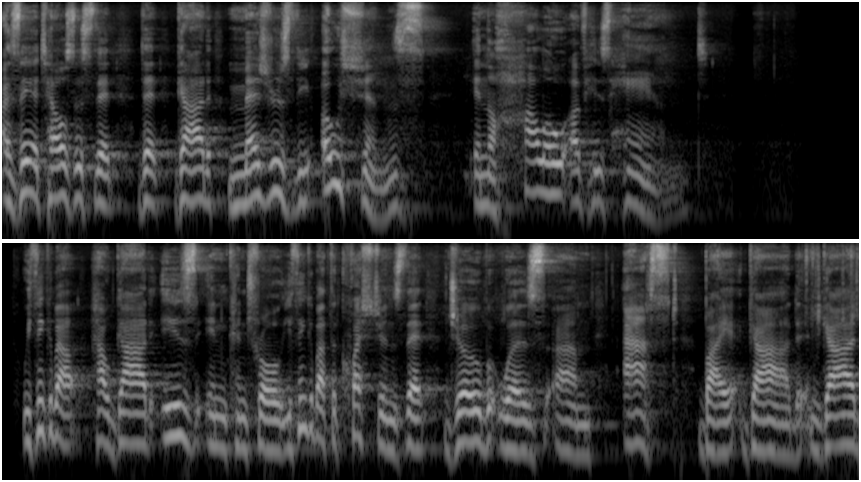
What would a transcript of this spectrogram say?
Isaiah tells us that, that God measures the oceans in the hollow of his hand. We think about how God is in control. You think about the questions that Job was um, asked by God. And God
